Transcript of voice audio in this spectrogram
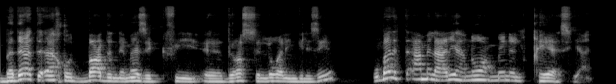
بدأت آخد بعض النماذج في آه، دراسة اللغة الإنجليزية وبدأت أعمل عليها نوع من القياس يعني.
